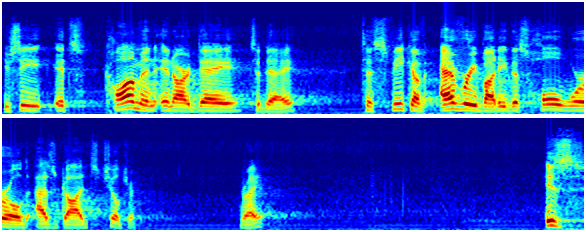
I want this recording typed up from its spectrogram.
You see, it's common in our day today to speak of everybody, this whole world, as God's children. Right? Is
